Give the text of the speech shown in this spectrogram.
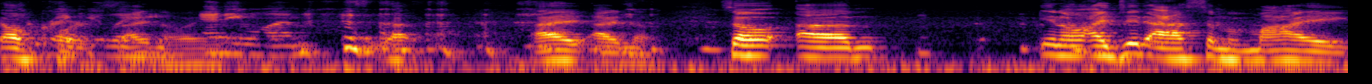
Of to course, I regulate know, I know. anyone. I, I know. So, um, you know, I did ask some of my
